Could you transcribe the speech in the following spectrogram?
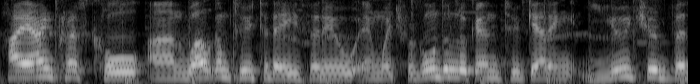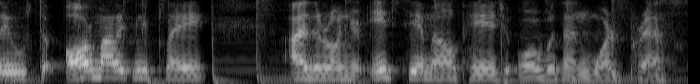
Hi, I'm Chris Cole and welcome to today's video in which we're going to look into getting YouTube videos to automatically play either on your HTML page or within WordPress.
